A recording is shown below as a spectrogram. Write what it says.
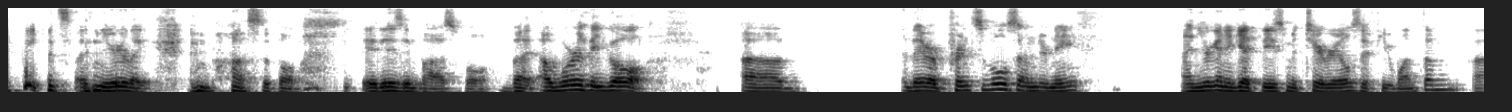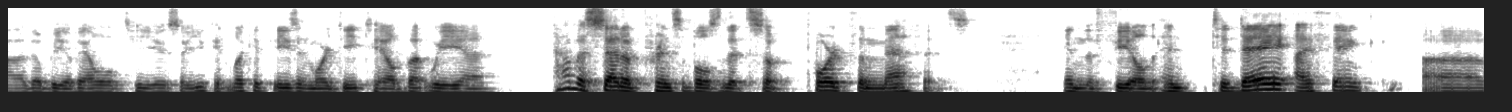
it's nearly impossible. It is impossible, but a worthy goal. Uh, there are principles underneath, and you're going to get these materials if you want them. Uh, they'll be available to you, so you can look at these in more detail. But we uh, have a set of principles that support the methods in the field. And today, I think uh,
